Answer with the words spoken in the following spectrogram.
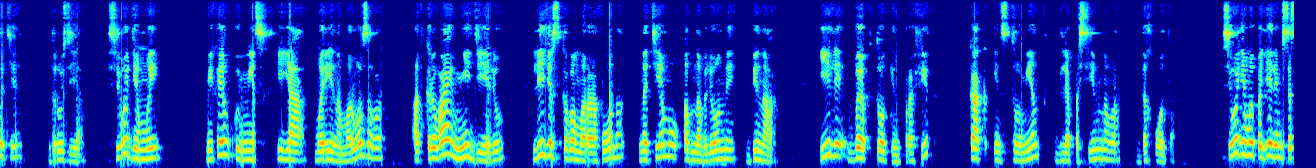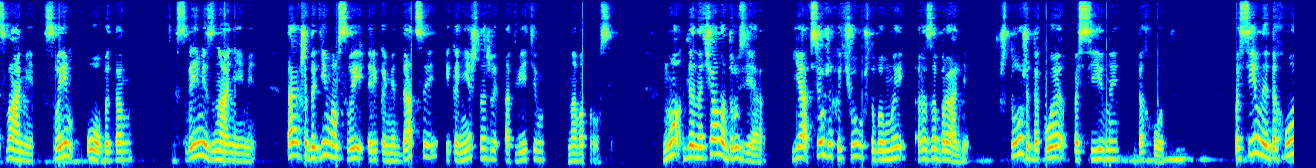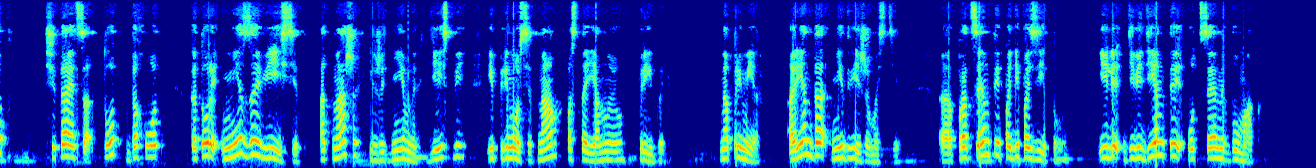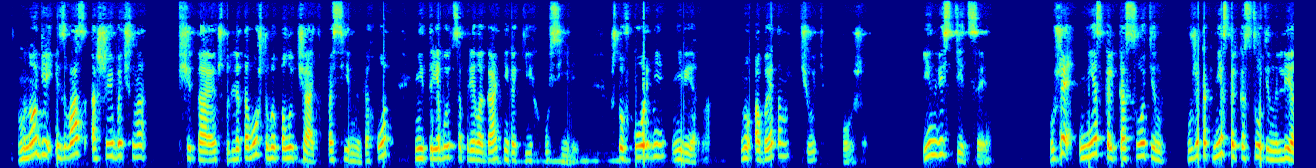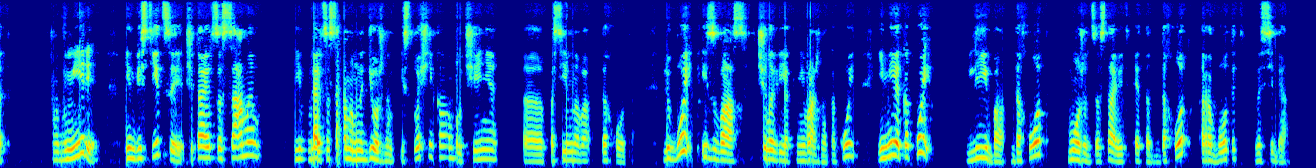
Здравствуйте, друзья! Сегодня мы, Михаил Кумец и я, Марина Морозова, открываем неделю лидерского марафона на тему обновленный бинар или Web Token Profit как инструмент для пассивного дохода. Сегодня мы поделимся с вами своим опытом, своими знаниями, также дадим вам свои рекомендации и, конечно же, ответим на вопросы. Но для начала, друзья, я все же хочу, чтобы мы разобрали, что же такое пассивный доход. Пассивный доход считается тот доход, который не зависит от наших ежедневных действий и приносит нам постоянную прибыль. Например, аренда недвижимости, э, проценты по депозиту или дивиденды от ценных бумаг. Многие из вас ошибочно считают, что для того, чтобы получать пассивный доход, не требуется прилагать никаких усилий, что в корне неверно. Но об этом чуть позже. Инвестиции. Уже несколько сотен, уже как несколько сотен лет в мире инвестиции считаются самым, являются самым надежным источником получения э, пассивного дохода. Любой из вас, человек, неважно какой, имея какой-либо доход, может заставить этот доход работать на себя.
